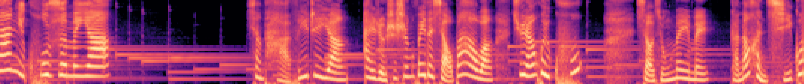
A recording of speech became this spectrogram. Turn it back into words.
那你哭什么呀？像塔菲这样爱惹是生非的小霸王居然会哭，小熊妹妹感到很奇怪。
